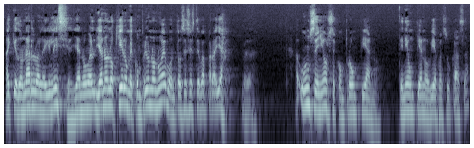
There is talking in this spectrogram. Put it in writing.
Hay que donarlo a la iglesia. Ya no, ya no lo quiero, me compré uno nuevo, entonces este va para allá, ¿verdad? Un señor se compró un piano, tenía un piano viejo en su casa,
